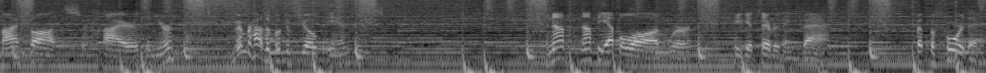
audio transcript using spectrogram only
My thoughts are higher than your thoughts. Remember how the book of Job ends? not, not the epilogue where he gets everything back, but before that.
